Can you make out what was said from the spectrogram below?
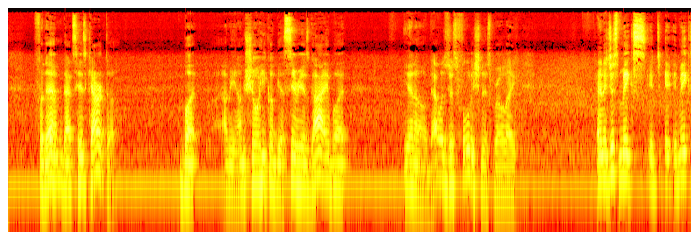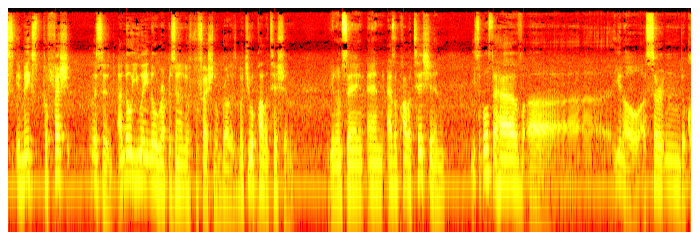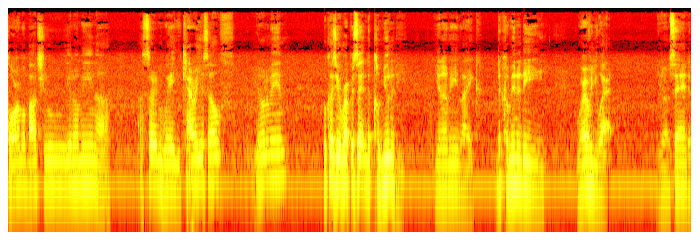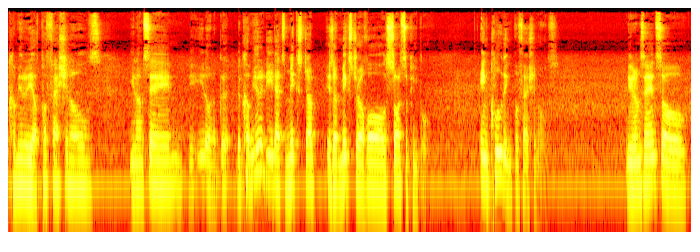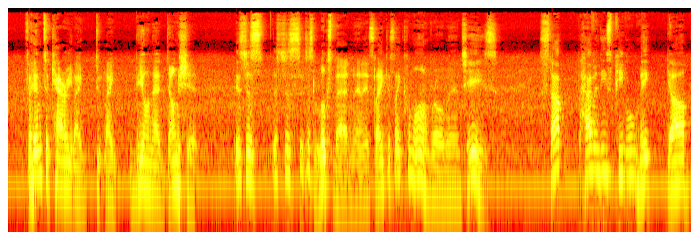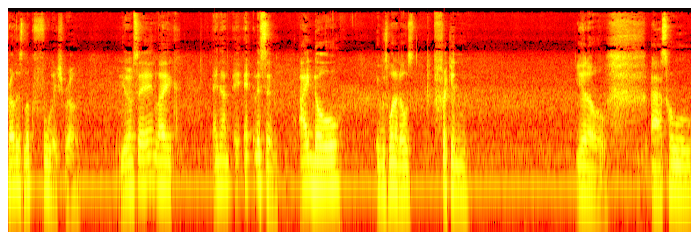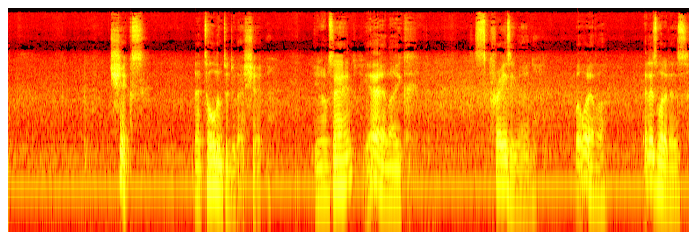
for them, that's his character. But I mean, I'm sure he could be a serious guy, but you know, that was just foolishness, bro. Like, and it just makes it it, it makes it makes profession. Listen, I know you ain't no representative professional brothers, but you a politician. You know what I'm saying? And as a politician, you're supposed to have. Uh, you know, a certain decorum about you, you know what I mean? Uh, a certain way you carry yourself, you know what I mean? Because you're representing the community, you know what I mean? Like the community wherever you at. You know what I'm saying? The community of professionals, you know what I'm saying? You know, the, the community that's mixed up is a mixture of all sorts of people, including professionals. You know what I'm saying? So for him to carry like do, like be on that dumb shit, it's just it's just it just looks bad, man. It's like it's like come on, bro, man. Jeez, stop having these people make y'all brothers look foolish, bro. You know what I'm saying? Like, and, and, and eh, eh, listen, I know it was one of those freaking, you know, asshole chicks that told him to do that shit. You know what I'm saying? Yeah, like it's crazy, man. But whatever. It is what it is.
